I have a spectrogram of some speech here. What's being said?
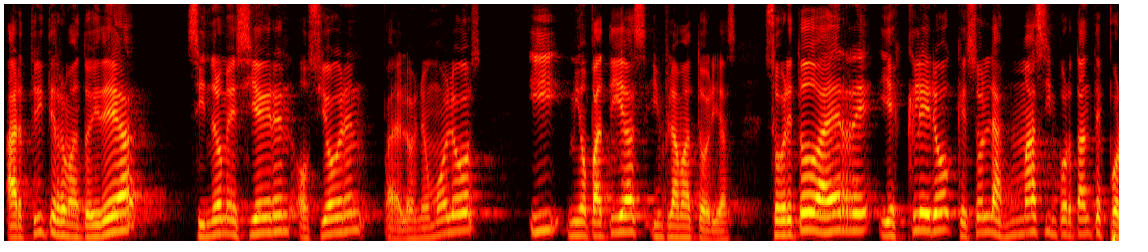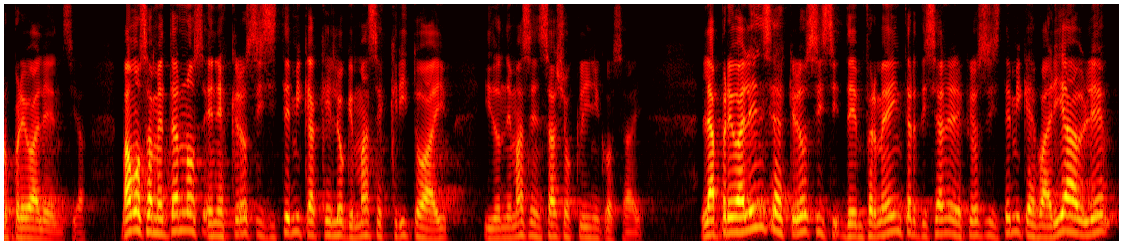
artritis reumatoidea, síndrome de Sjögren o Sjögren para los neumólogos y miopatías inflamatorias, sobre todo AR y esclero, que son las más importantes por prevalencia. Vamos a meternos en esclerosis sistémica, que es lo que más escrito hay y donde más ensayos clínicos hay. La prevalencia de, esclerosis, de enfermedad intersticial en la esclerosis sistémica es variable,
